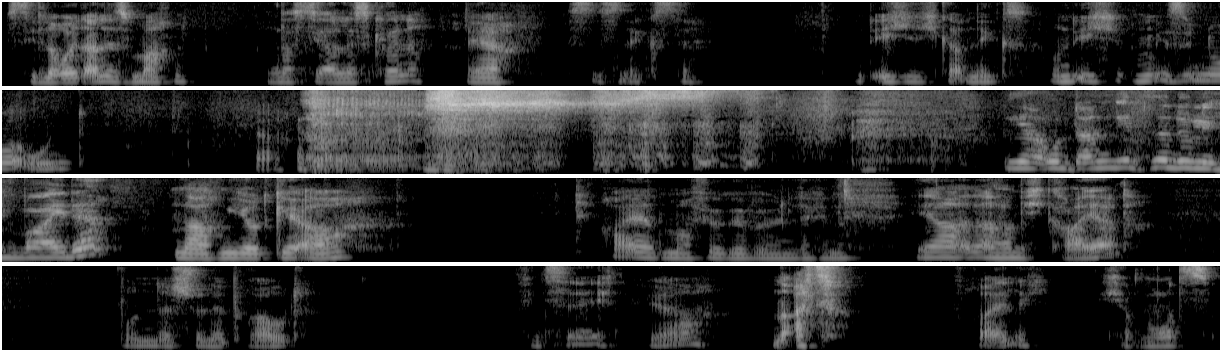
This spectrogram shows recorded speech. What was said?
Was die Leute alles machen. Was die alles können. Ja, das ist das Nächste. Und ich, ich kann nichts. Und ich, mir sind nur und. Ja. Ja, und dann geht es natürlich weiter. Nach dem JGA. Heiert mal für gewöhnlich, ne? Ja, dann habe ich geheiert. Wunderschöne Braut. Findest du echt? Ja. Na, also, freilich. Ich habe Mods,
